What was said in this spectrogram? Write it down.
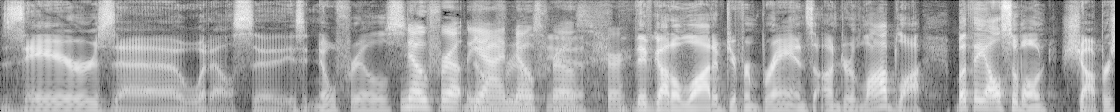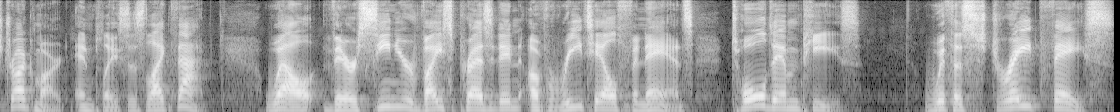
Zehrs, uh, what else? Uh, is it No Frills? No Frill- yeah, No Frills, sure. They've got a lot of different brands under Loblaw, but they also own Shoppers Drug Mart and places like that. Well, their senior vice president of retail finance told MPs with a straight face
